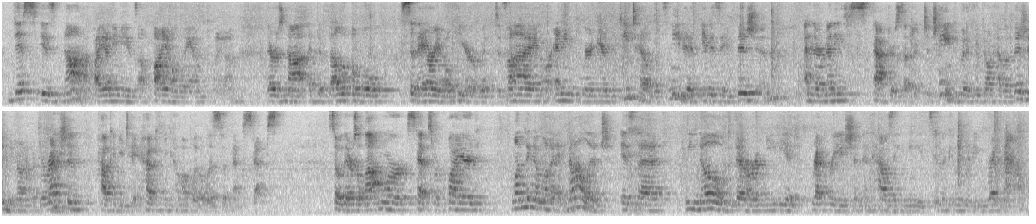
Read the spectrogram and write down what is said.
This is not by any means a final land plan. There's not a developable scenario here with design or anywhere near the detail that's needed. It is a vision And there are many factors subject to change, but if you don't have a vision, you don't have a direction, how can you take, how can you come up with a list of next steps? So there's a lot more steps required. One thing I want to acknowledge is that we know that there are immediate recreation and housing needs in the community right now.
